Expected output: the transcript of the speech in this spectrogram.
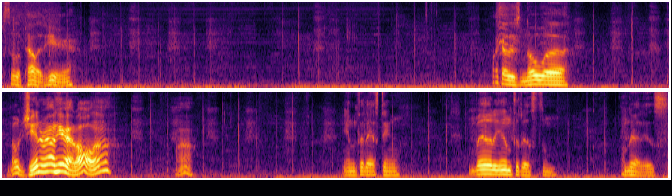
Still a pallet here. Like how there's no uh no gen around here at all, huh? Wow. Interesting. Very interesting. Oh, there it is.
